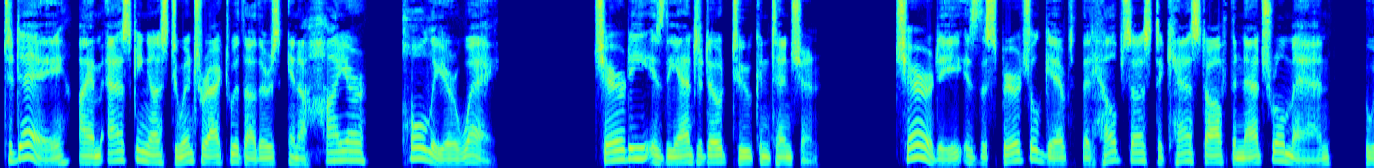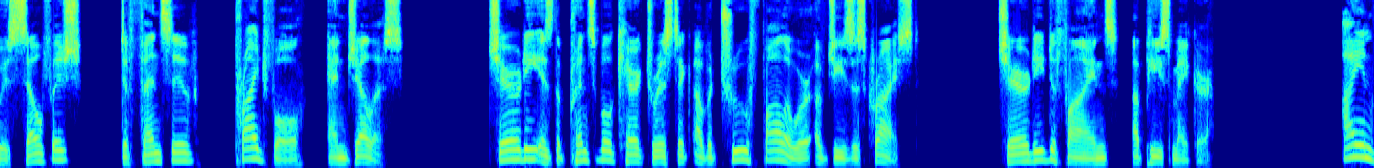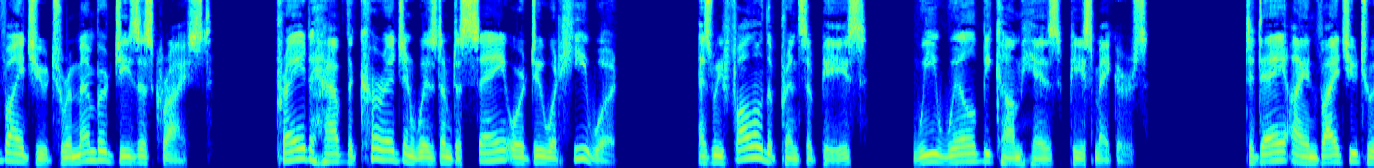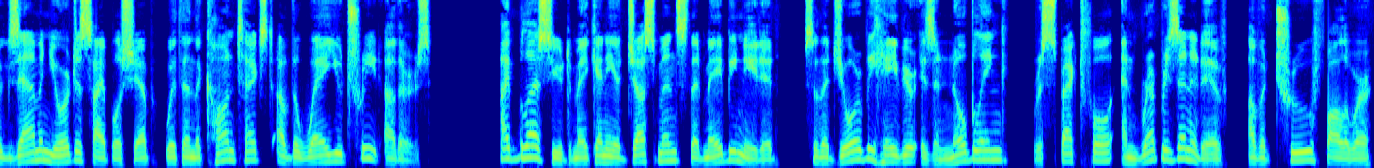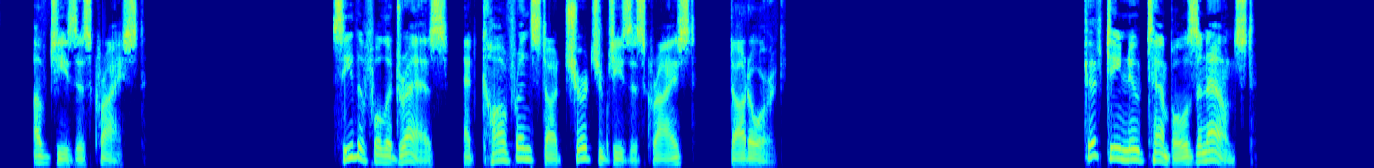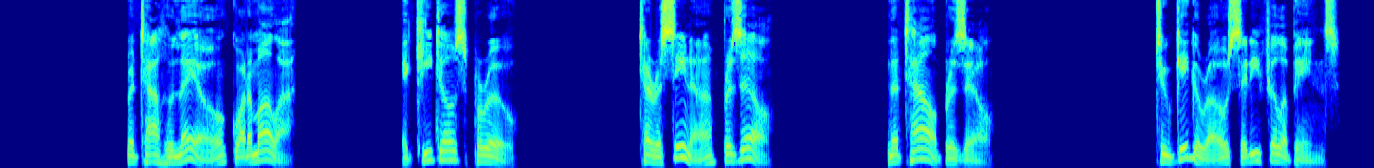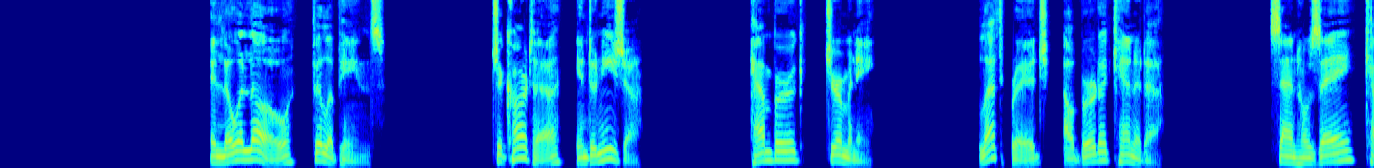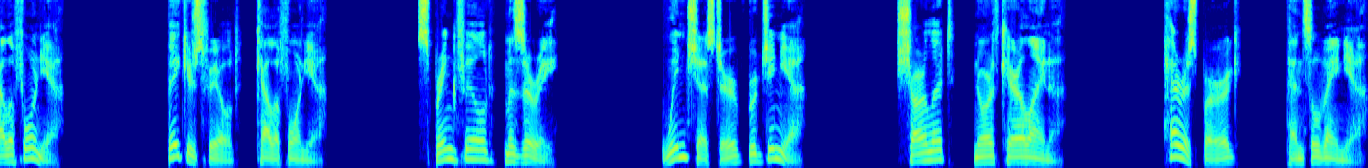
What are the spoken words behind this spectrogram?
Today, I am asking us to interact with others in a higher, holier way. Charity is the antidote to contention. Charity is the spiritual gift that helps us to cast off the natural man who is selfish, defensive, prideful, and jealous. Charity is the principal characteristic of a true follower of Jesus Christ. Charity defines a peacemaker. I invite you to remember Jesus Christ. Pray to have the courage and wisdom to say or do what he would. As we follow the Prince of Peace, we will become his peacemakers. Today, I invite you to examine your discipleship within the context of the way you treat others. I bless you to make any adjustments that may be needed so that your behavior is ennobling, respectful, and representative of a true follower of Jesus Christ. See the full address at conference.churchofjesuschrist.org. 15 new temples announced. Retalhuleu, Guatemala. Iquitos, Peru. Teresina, Brazil. Natal, Brazil. Tuguegarao City, Philippines. Iloilo, Philippines. Jakarta, Indonesia. Hamburg, Germany. Lethbridge, Alberta, Canada. San Jose, California. Bakersfield, California. Springfield, Missouri. Winchester, Virginia. Charlotte, North Carolina. Harrisburg, Pennsylvania.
